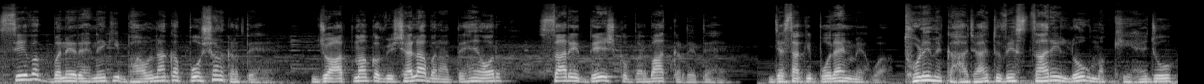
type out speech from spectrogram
सेवक बने रहने की भावना का पोषण करते हैं, जो आत्मा को विशैला बनाते हैं और सारे देश को बर्बाद कर देते हैं। जैसा कि पोलैंड में हुआ। थोड़े में कहा जाए तो वे सारे लोग मक्खी हैं जो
